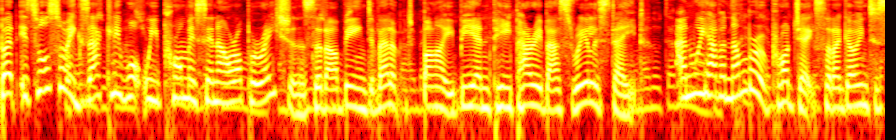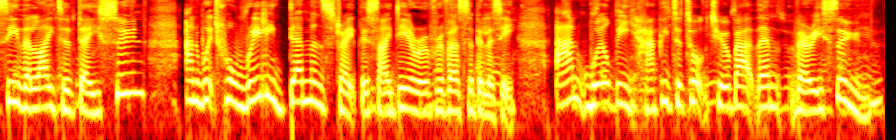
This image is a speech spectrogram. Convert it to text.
But it's also exactly what we promise in our operations that are being developed by BNP Paribas Real Estate. And we have a number of projects that are going to see the light of day soon and which will really demonstrate this idea of reversibility. And we'll be happy to talk to you about them very soon.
